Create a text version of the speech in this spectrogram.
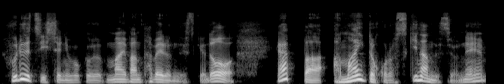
フルーツ一緒に僕毎晩食べるんですけど、やっぱ甘いところ好きなんですよね。っ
